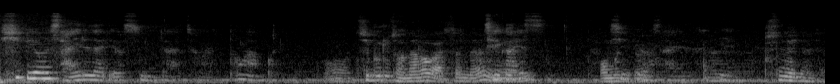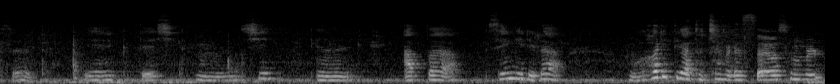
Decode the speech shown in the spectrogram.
12월 4일 날이었습니다. 저 통화한 거. 어, 집으로 전화가 왔었나요? 제가? 했습니다. 어머니가 12월 4일 날. 예. 무슨 얘기 하셨어요 그때? 예, 그때 시, 음, 시, 음, 아빠 생일이라 어, 허리띠가 도착을 했어요. 선물.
